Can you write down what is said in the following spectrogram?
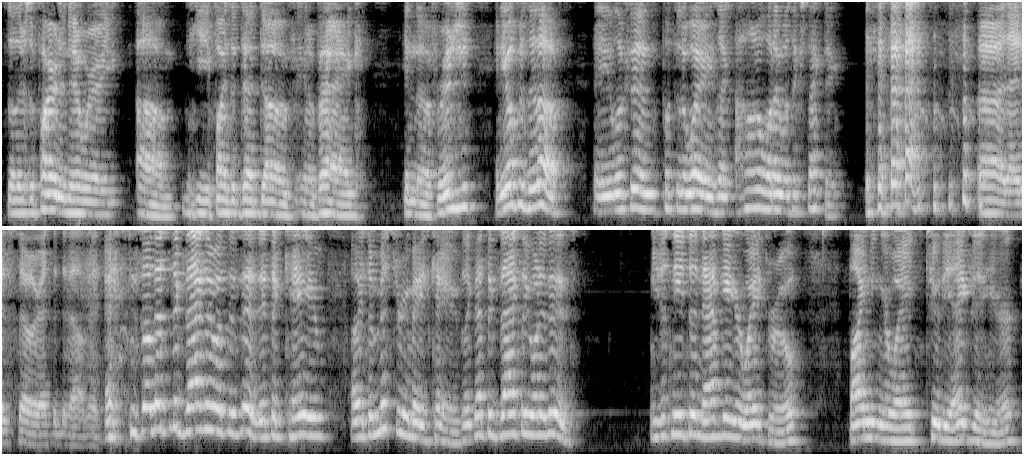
So there's a part in there where he, um, he finds a dead dove in a bag in the fridge, and he opens it up, and he looks in, puts it away, and he's like, I don't know what I was expecting. oh, that is so Arrested Development. And so this is exactly what this is. It's a cave. Uh, it's a mystery maze cave. Like that's exactly what it is. You just need to navigate your way through, finding your way to the exit here.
